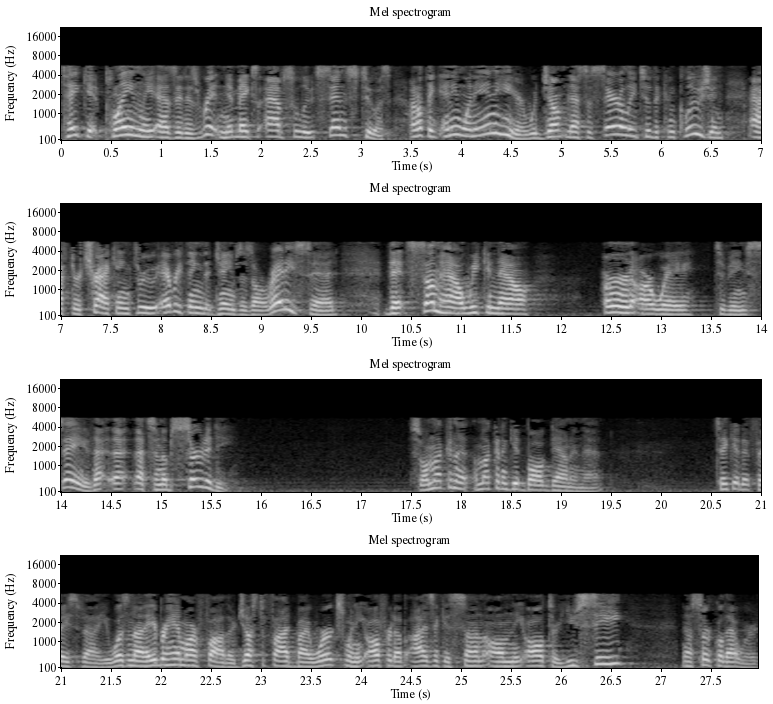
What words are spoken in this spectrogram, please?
take it plainly as it is written, it makes absolute sense to us. I don't think anyone in here would jump necessarily to the conclusion after tracking through everything that James has already said that somehow we can now earn our way to being saved. That, that, that's an absurdity. So I'm not to I'm not going to get bogged down in that. Take it at face value. Was not Abraham our father justified by works when he offered up Isaac his son on the altar? You see, now circle that word,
